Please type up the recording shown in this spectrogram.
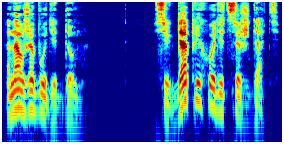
Она уже будет дома. Всегда приходится ждать.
